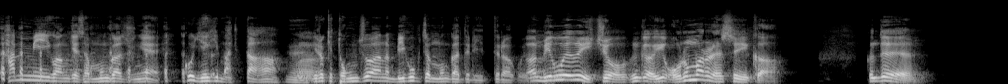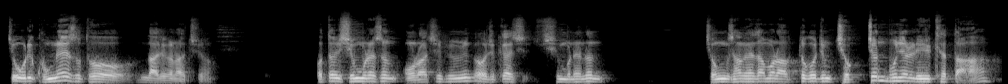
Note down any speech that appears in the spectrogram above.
한미 관계 전문가 중에 그 얘기 맞다. 네. 이렇게 동조하는 미국 전문가들이 있더라고요. 아, 미국에도 있죠. 그러니까 이 옳은 말을 했으니까. 근데 지금 우리 국내에서 더 난리가 났죠. 어떤 신문에서는 오늘 아침입니까? 어저께 시- 신문에는 정상회담을 앞두고 지금 적전 분열을 일으켰다.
